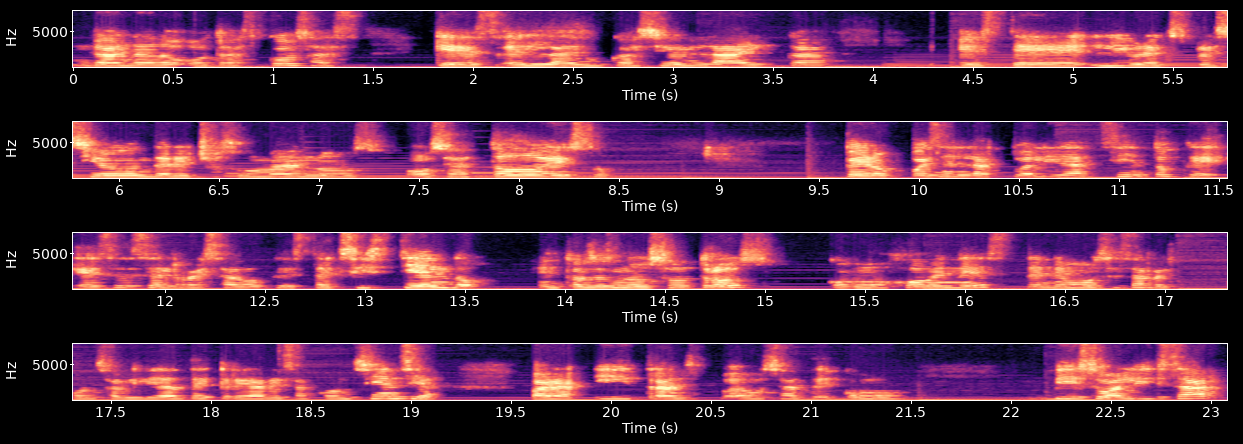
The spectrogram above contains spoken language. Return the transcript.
ganado otras cosas, que es la educación laica, este, libre expresión, derechos humanos, o sea, todo eso. Pero pues en la actualidad siento que ese es el rezago que está existiendo. Entonces nosotros como jóvenes tenemos esa responsabilidad de crear esa conciencia para y trans, o sea, como visualizar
